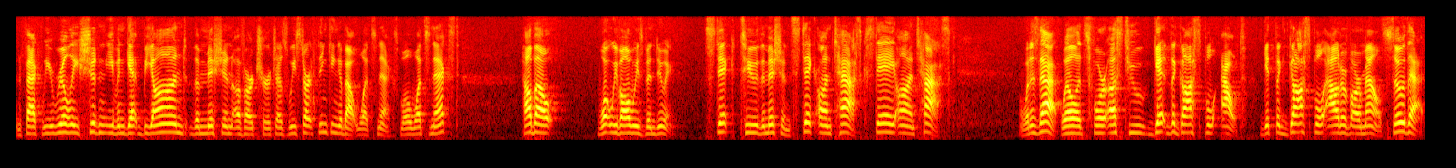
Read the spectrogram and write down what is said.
In fact, we really shouldn't even get beyond the mission of our church as we start thinking about what's next. Well, what's next? How about what we've always been doing? Stick to the mission, stick on task, stay on task. What is that? Well, it's for us to get the gospel out, get the gospel out of our mouths so that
